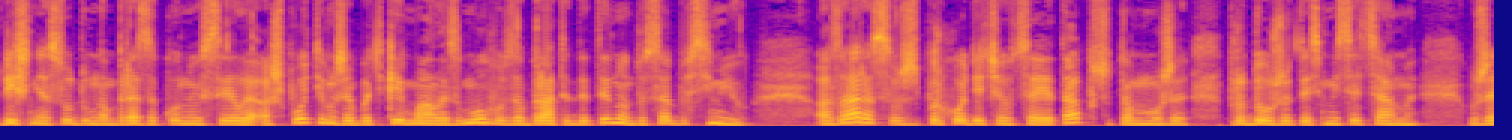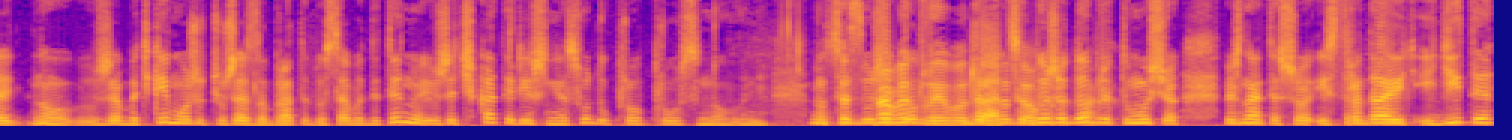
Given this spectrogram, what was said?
рішення суду набере законної сили, аж потім вже батьки мали змогу забрати дитину до себе в сім'ю. А зараз, проходячи цей етап, що там може продовжуватись місяцями, вже, ну, вже батьки можуть вже забрати до себе дитину і вже чекати рішення суду про, про усиновлення. Ну, це справедливо, добре. дуже да, це добре, дуже так. добре, тому що ви ж знаєте, що і страдають і діти,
